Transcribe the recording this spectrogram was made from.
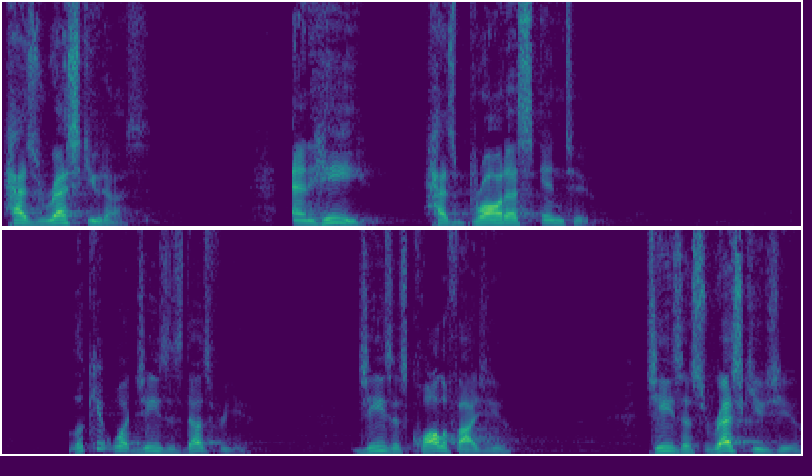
has rescued us. And he has brought us into. Look at what Jesus does for you. Jesus qualifies you, Jesus rescues you,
